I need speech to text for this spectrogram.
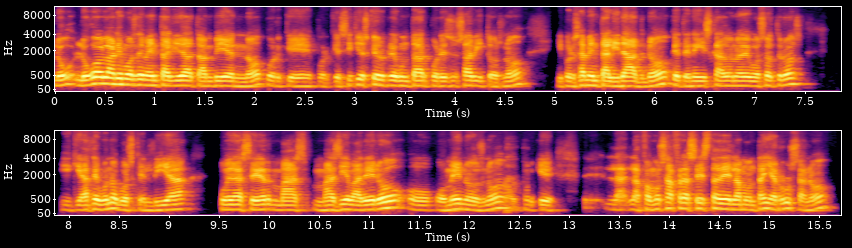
Luego, hablaremos de mentalidad también, ¿no? Porque, porque sí que os quiero preguntar por esos hábitos, ¿no? Y por esa mentalidad, ¿no? Que tenéis cada uno de vosotros y que hace, bueno, pues que el día pueda ser más, más llevadero o, menos, ¿no? Porque la, la, famosa frase esta de la montaña rusa, ¿no?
